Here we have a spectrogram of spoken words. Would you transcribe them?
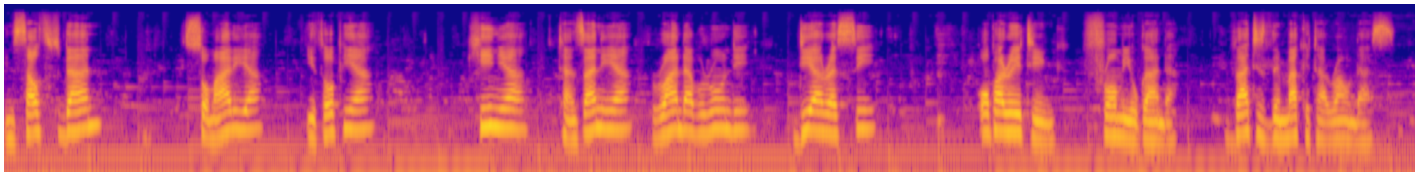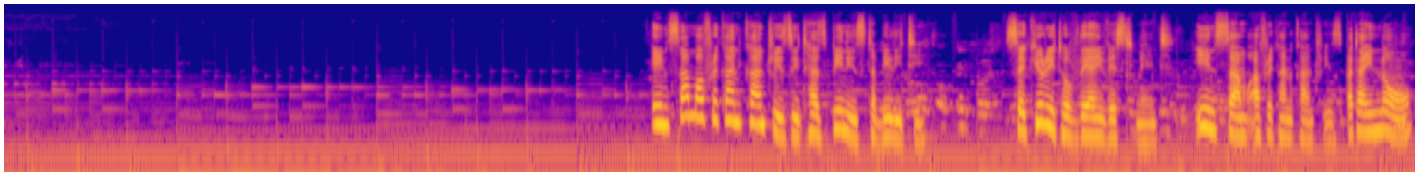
in South Sudan, Somalia, Ethiopia, Kenya, Tanzania, Rwanda, Burundi, DRC, operating from Uganda. That is the market around us. In some African countries, it has been instability, security of their investment in some African countries. But I know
